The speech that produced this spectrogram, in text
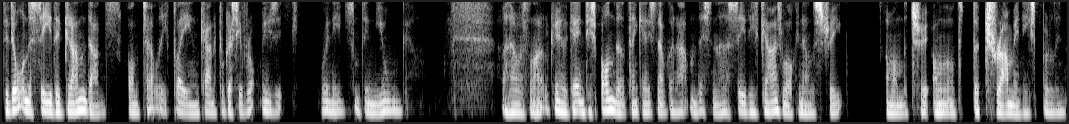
they don't want to see the granddads on telly playing kind of progressive rock music. We need something young. And I was like, getting despondent, thinking it's never going to happen. This, and then I see these guys walking down the street. I'm on the tri- I'm on the tram in East Berlin,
